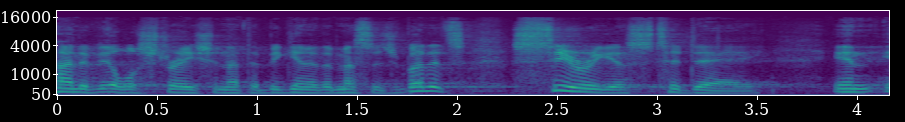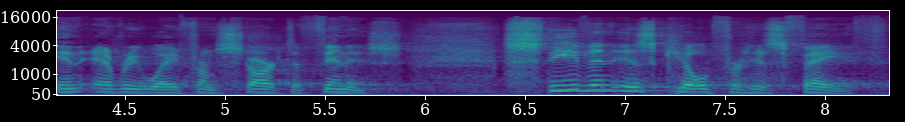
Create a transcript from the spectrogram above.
kind of illustration at the beginning of the message, but it's serious today in, in every way from start to finish. Stephen is killed for his faith.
